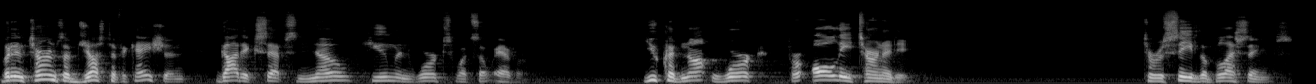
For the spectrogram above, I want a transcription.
But in terms of justification, God accepts no human works whatsoever. You could not work for all eternity to receive the blessings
